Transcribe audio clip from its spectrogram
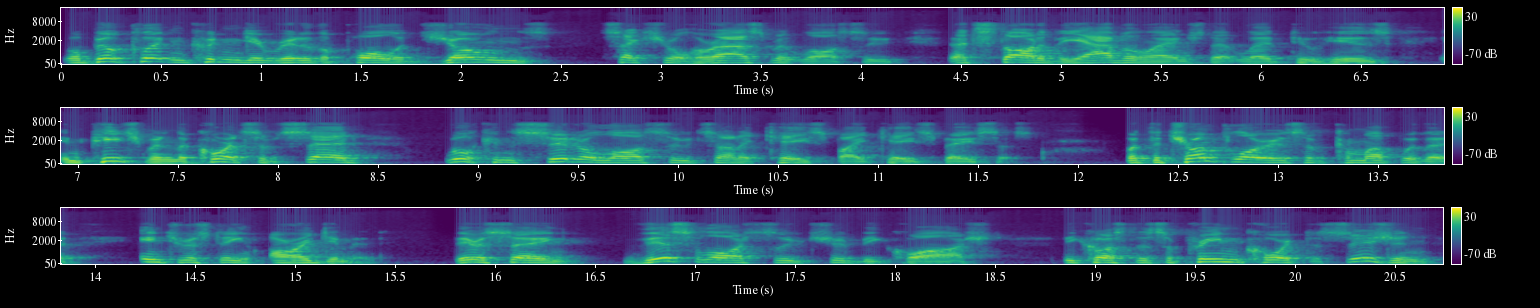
Well, Bill Clinton couldn't get rid of the Paula Jones sexual harassment lawsuit that started the avalanche that led to his impeachment. And the courts have said we'll consider lawsuits on a case by case basis. But the Trump lawyers have come up with an interesting argument. They're saying this lawsuit should be quashed because the Supreme Court decision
